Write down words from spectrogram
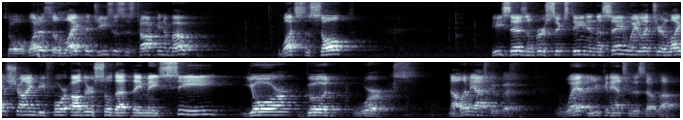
So, what is the light that Jesus is talking about? What's the salt? He says in verse 16, In the same way, let your light shine before others so that they may see your good works. Now, let me ask you a question. When, and you can answer this out loud.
